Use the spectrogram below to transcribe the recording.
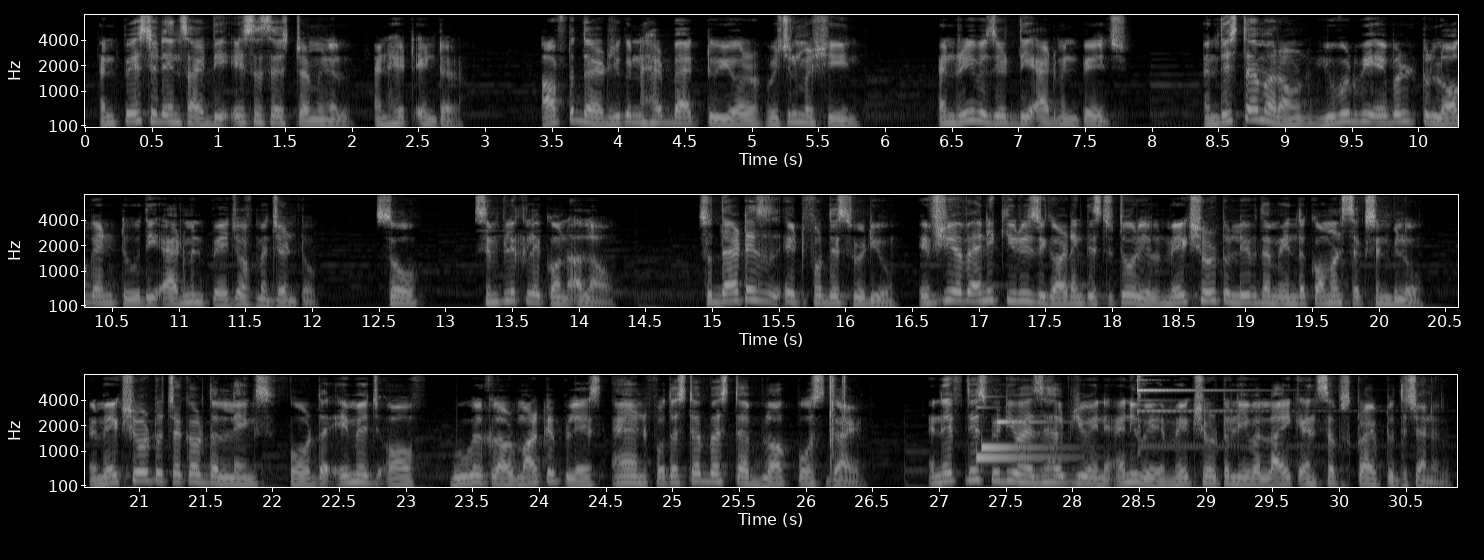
and paste it inside the SSH terminal and hit enter. After that, you can head back to your virtual machine and revisit the admin page. And this time around, you would be able to log into the admin page of Magento. So simply click on allow. So that is it for this video. If you have any queries regarding this tutorial, make sure to leave them in the comment section below. And make sure to check out the links for the image of Google Cloud Marketplace and for the step-by-step -step blog post guide. And if this video has helped you in any way, make sure to leave a like and subscribe to the channel.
